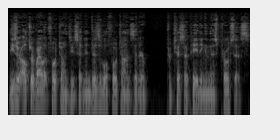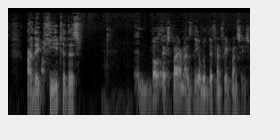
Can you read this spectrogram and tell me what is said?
these are ultraviolet photons. You said invisible photons that are participating in this process. Are they key to this both experiments deal with different frequencies.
